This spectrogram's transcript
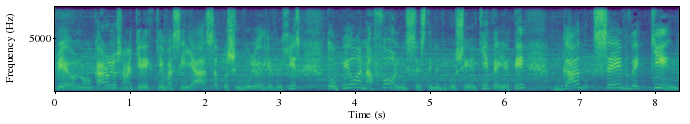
πλέον ο Κάρολος ανακηρύχθηκε βασιλιάς από το Συμβούλιο Διαδοχής, το οποίο αναφώνησε στην εντυπωσιακή τελετή God Save the King.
